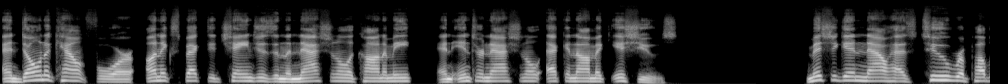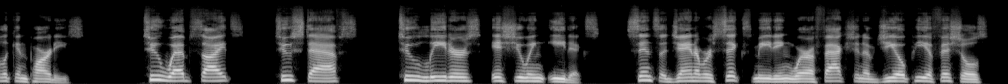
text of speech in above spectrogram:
and don't account for unexpected changes in the national economy and international economic issues. Michigan now has two Republican parties, two websites, two staffs, two leaders issuing edicts since a January 6 meeting where a faction of GOP officials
